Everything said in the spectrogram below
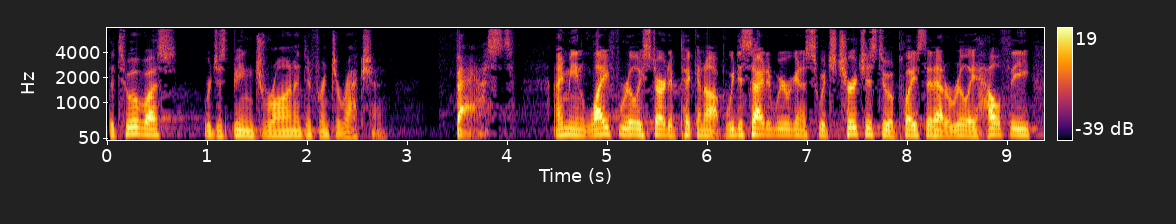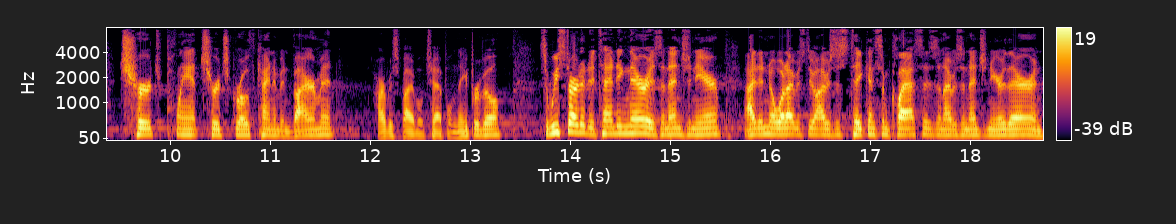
The two of us were just being drawn a different direction fast. I mean, life really started picking up. We decided we were going to switch churches to a place that had a really healthy church plant, church growth kind of environment. Harvest Bible Chapel, Naperville. So we started attending there as an engineer. I didn't know what I was doing. I was just taking some classes and I was an engineer there. And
